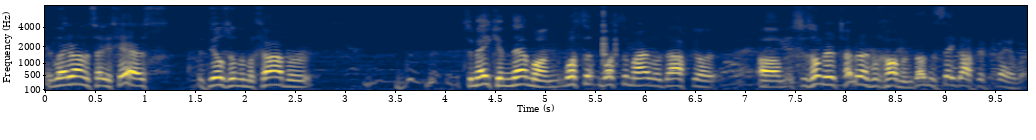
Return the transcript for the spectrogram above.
later on in Tzadiches, it deals with the Mechaber to make him Nemon. What's the what's the Milo Dafka? Um, it says over here. It doesn't say Dafka Kfeiler.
